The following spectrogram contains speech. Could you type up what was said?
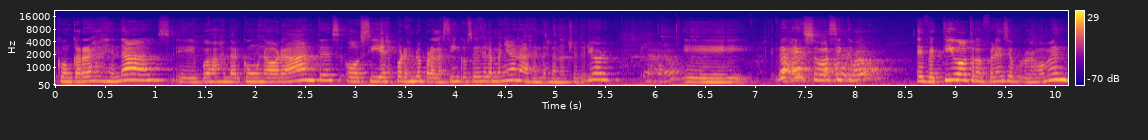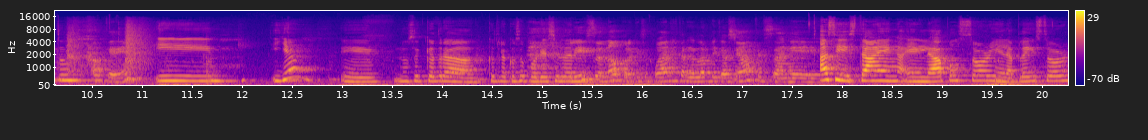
con carreras agendadas. Eh, puedes agendar con una hora antes, o si es, por ejemplo, para las 5 o 6 de la mañana, agendas la noche anterior. Claro. Eh, eso, básicamente efectivo, transferencia por el momento. Ok. Y, y ya. Eh, no sé qué otra, qué otra cosa podría decir de Listo, ¿no? Para que se puedan descargar la aplicación, que están en... Ah, sí, está en, en la Apple Store y en la Play Store,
